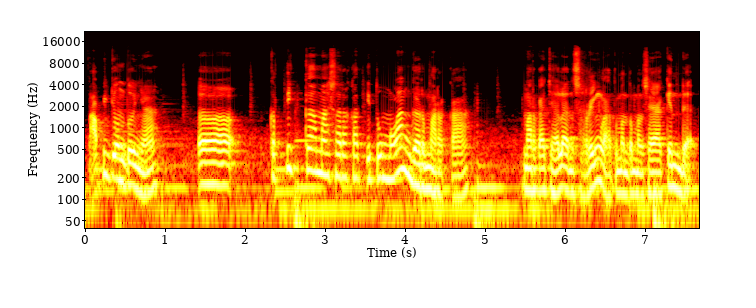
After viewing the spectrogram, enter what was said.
Tapi contohnya eh, ketika masyarakat itu melanggar marka, marka jalan sering lah teman-teman saya yakin enggak,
